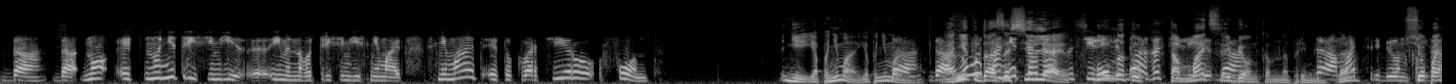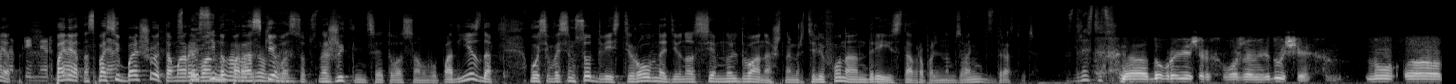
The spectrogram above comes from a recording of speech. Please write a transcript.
да, да. Но, э- но не три семьи, э, именно вот три семьи снимают. Снимает эту квартиру фонд. Не, я понимаю, я понимаю. Да, да. Они Ну вот туда они заселяют туда в заселили, комнату, да, там заселили, мать с да. ребенком, например. Да, Да, мать с ребенком, Все да, понятно. например, да, понятно. да. Спасибо большое. Тамара Спасибо Ивановна Пороскева, огромное. собственно, жительница этого самого подъезда. 8 800 200 ровно 9702 наш номер телефона. Андрей из Ставрополя нам звонит. Здравствуйте. Здравствуйте. Э, Добрый вечер, уважаемые ведущие. Ну, э,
